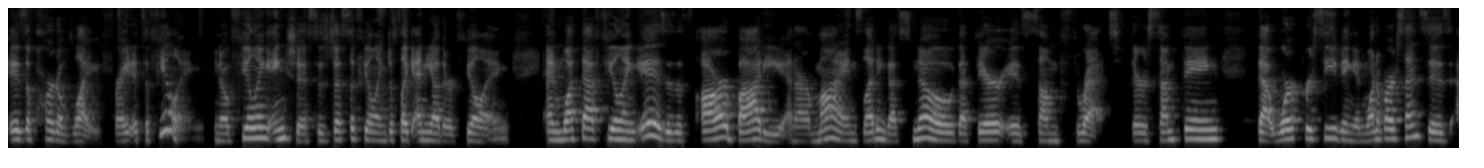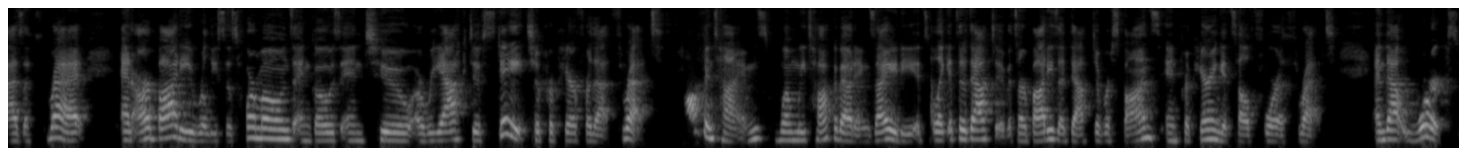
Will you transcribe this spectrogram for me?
is a part of life, right? It's a feeling. You know, feeling anxious is just a feeling, just like any other feeling. And what that feeling is, is it's our body and our minds letting us know that there is some threat. There's something that we're perceiving in one of our senses as a threat. And our body releases hormones and goes into a reactive state to prepare for that threat oftentimes when we talk about anxiety it's like it's adaptive. It's our body's adaptive response in preparing itself for a threat. And that works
